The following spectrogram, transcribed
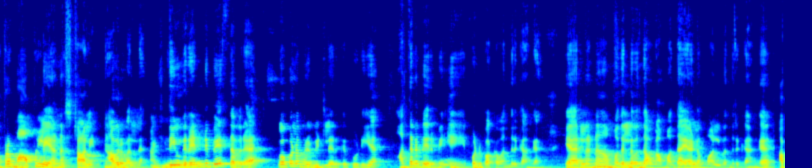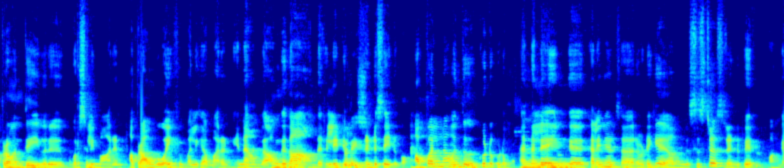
அப்புறம் மாப்பிள்ளையான ஸ்டாலின். அவர் வரல. இந்த இவங்க ரெண்டு பேர் தவிர கோபாலபுரம் வீட்டில் இருக்கக்கூடிய அத்தனை பேருமே பொண்ணு பார்க்க வந்திருக்காங்க. யாரெல்லாம்னா முதல்ல வந்து அவங்க அம்மா தயாளம்மாள் வந்திருக்காங்க. அப்புறம் வந்து இவர் முரசொலி மாறன் அப்புறம் அவங்க ஒய்ஃப் மல்லிகா மாறன். ஏன்னா அவங்க அவங்க தான் அந்த ரிலேட்டிவ் ரெண்டு சைடுக்கும் அப்போல்லாம் வந்து கூட்டு குடும்பம். அதனால இவங்க கலைஞர் சாருடைய அவங்க சிஸ்டர்ஸ் ரெண்டு பேர் இருப்பாங்க.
